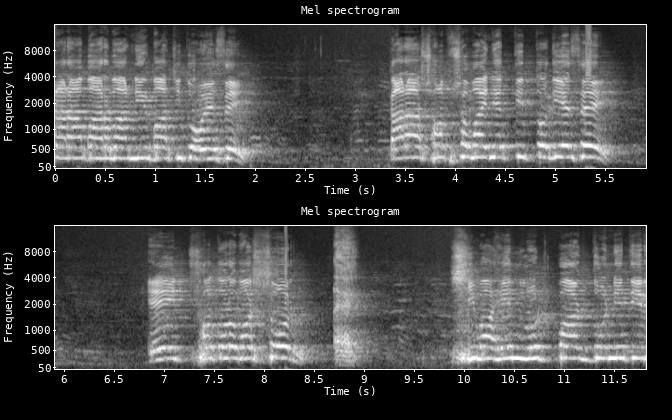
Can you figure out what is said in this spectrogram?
কারা বারবার নির্বাচিত হয়েছে? কারা সব সময় নেতৃত্ব দিয়েছে? এই সতেরো বৎসর সীমাহীন লুটপাট দুর্নীতির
